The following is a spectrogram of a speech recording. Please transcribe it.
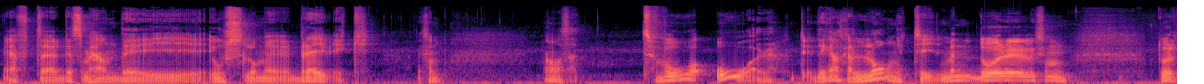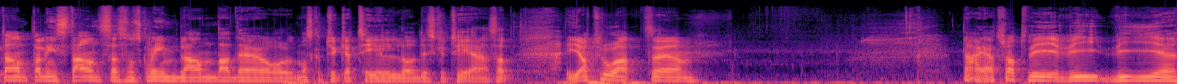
efter det som hände i, Oslo med Breivik. Liksom, Ja, så här, två år, det, det är ganska lång tid, men då är det liksom då är det ett antal instanser som ska vara inblandade och man ska tycka till och diskutera. Så att jag tror att... Eh, nej, jag tror att vi, vi, vi,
